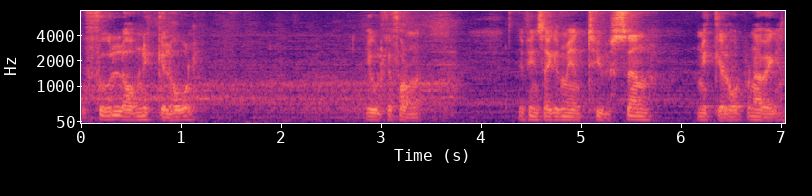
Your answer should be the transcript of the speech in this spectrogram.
och full av nyckelhål. I olika former. Det finns säkert mer än tusen nyckelhål på den här väggen.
